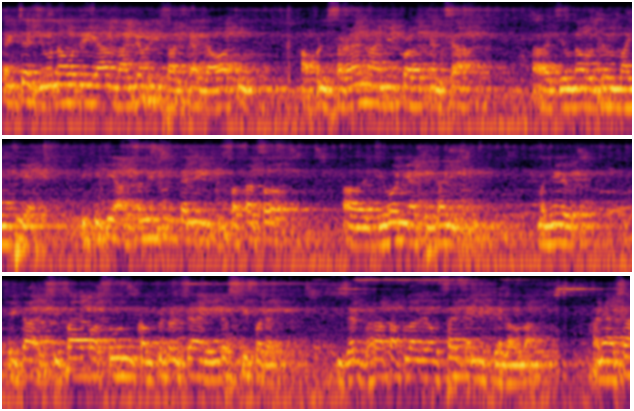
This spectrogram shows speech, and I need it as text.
त्यांच्या जीवनामध्ये या नागेवाडीसारख्या गावातून आपण सगळ्यांना अनेक वेळा त्यांच्या जीवनाबद्दल माहिती आहे. की किती अडचणीतून त्यांनी स्वतःचं जीवन या ठिकाणी म्हणजे एका शिपायापासून कम्प्युटरच्या इंडस्ट्रीपर्यंत जगभरात आपला व्यवसाय त्यांनी केला होता. आणि अशा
